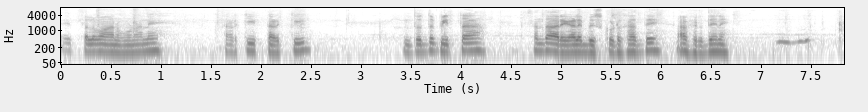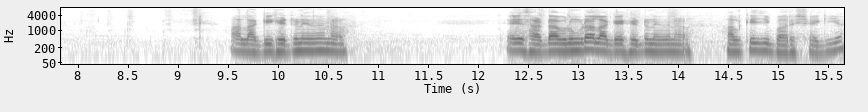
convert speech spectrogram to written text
ਇਹ ਪਹਿਲਵਾਨ ਹੋਣਾ ਨੇ, ਤੜਕੀ ਤੜਕੀ। ਦੁੱਧ ਪੀਤਾ, ਸੰਧਾਰੇ ਵਾਲੇ ਬਿਸਕੁਟ ਖਾਦੇ ਆ ਫਿਰਦੇ ਨੇ। ਆ ਲੱਗੀ ਖੇਡਣੇ ਇਹਨਾਂ ਨਾਲ। ਇਹ ਸਾਡਾ ਬਲੂੰਗੜਾ ਲੱਗੇ ਖੇਡਣੇ ਇਹਦੇ ਨਾਲ। ਹਲਕੀ ਜੀ ਬਾਰਿਸ਼ ਹੈਗੀ ਆ।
